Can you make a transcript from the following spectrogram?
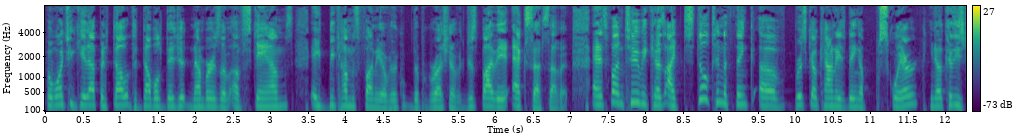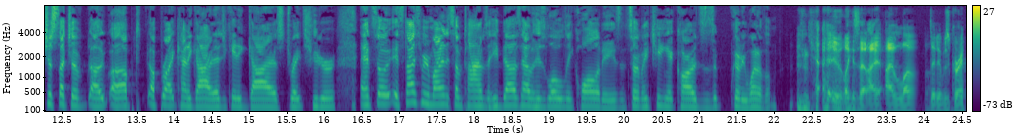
but once you get up into double, to double digit numbers of, of scams, it becomes funny over the, the progression of it just by the excess of it. And it's fun too because I still tend to think of Brisco County as being a square, you know, because he's just such a, a, a up, upright kind of guy, an educated guy, a straight shooter, and so it's nice be reminded sometimes that he does have his lowly qualities, and certainly cheating at cards is clearly one of them. yeah, like I said, I, I loved it. It was great.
